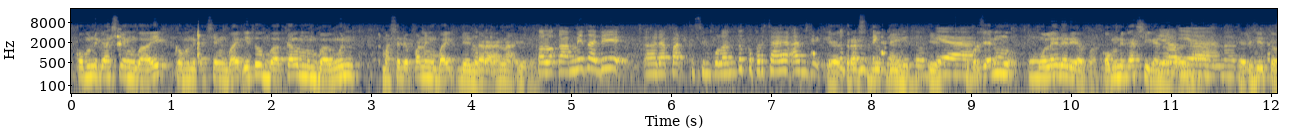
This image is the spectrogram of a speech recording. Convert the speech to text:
komunikasi yang baik komunikasi yang baik itu bakal membangun masa depan yang baik di antara Keper- anak gitu Kalau kami tadi eh, dapat kesimpulan tuh kepercayaan kayak ya itu trust penting building gitu. Iya. Iya. kepercayaan mu- mulai dari apa komunikasi kan Iya, awalnya. Iya. benar. dari situ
